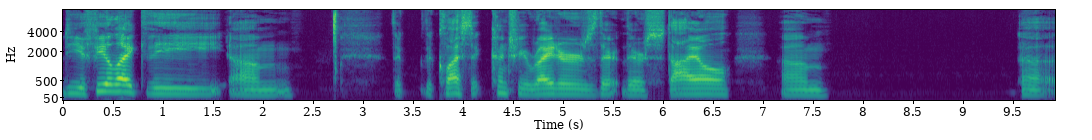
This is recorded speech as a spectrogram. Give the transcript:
do you feel like the um, the the classic country writers their their style um, uh,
